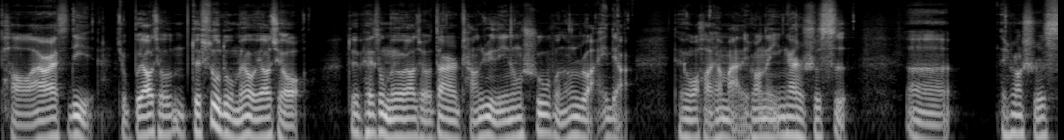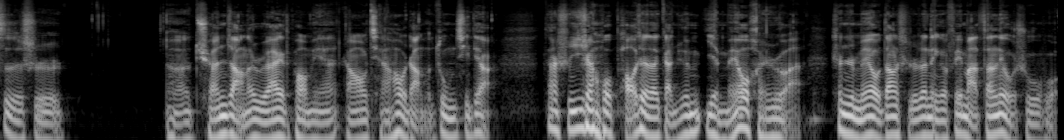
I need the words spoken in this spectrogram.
跑 LSD，就不要求对速度没有要求，对配速没有要求，但是长距离能舒服能软一点。对我好像买了一双，那应该是十四，呃，那双十四是呃全掌的 React 泡棉，然后前后掌的 Zoom 气垫儿，但实际上我跑起来感觉也没有很软，甚至没有当时的那个飞马三六舒服，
